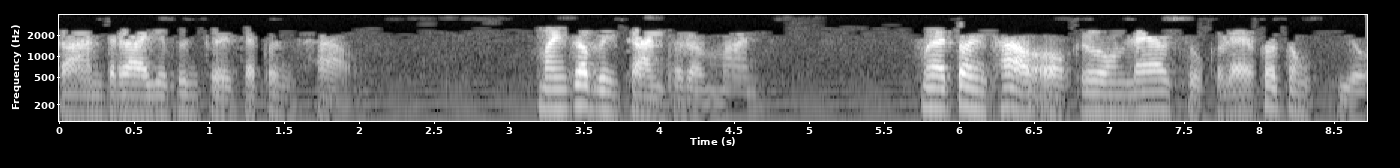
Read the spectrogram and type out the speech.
กันอันตรายจะเพิ่งเกิดกับต้นข้าว มันก็เป็นการทรมานเเมื่อต้นข้าวออกโรงแล้วสุกแล้วก็ต้องเกี่ยว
